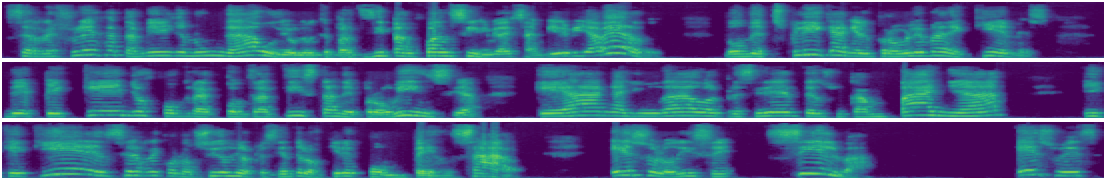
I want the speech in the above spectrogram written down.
se refleja también en un audio en el que participan Juan Silva y Samir Villaverde, donde explican el problema de quienes, de pequeños contratistas de provincia que han ayudado al presidente en su campaña y que quieren ser reconocidos y el presidente los quiere compensar. Eso lo dice Silva. Eso es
